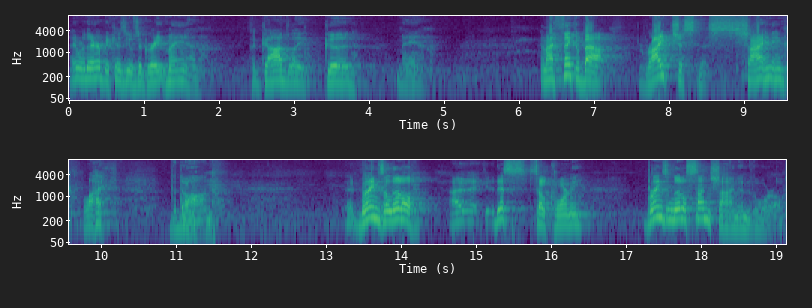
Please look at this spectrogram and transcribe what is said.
They were there because he was a great man, a godly, good man. And I think about righteousness shining like the dawn. It brings a little, I, this is so corny, brings a little sunshine into the world.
